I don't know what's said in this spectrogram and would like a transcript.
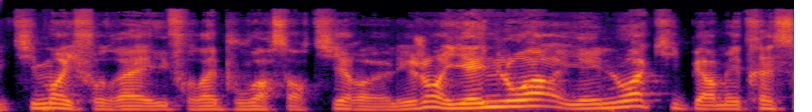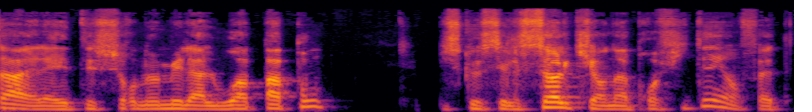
effectivement, il faudrait, il faudrait pouvoir sortir les gens. il y a une loi, il y a une loi qui permettrait ça. Elle a été surnommée la loi Papon puisque c'est le seul qui en a profité en fait,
